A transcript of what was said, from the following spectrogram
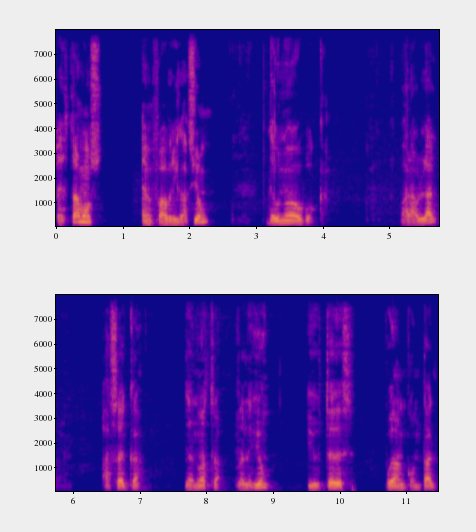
Estamos en fabricación de un nuevo podcast para hablar acerca de nuestra religión y ustedes puedan contar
